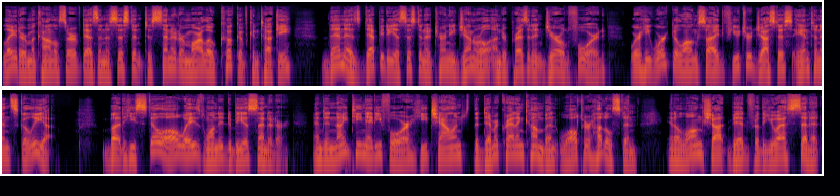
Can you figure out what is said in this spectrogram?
Later, McConnell served as an assistant to Senator Marlow Cook of Kentucky, then as Deputy Assistant Attorney General under President Gerald Ford, where he worked alongside future Justice Antonin Scalia. But he still always wanted to be a senator, and in 1984 he challenged the Democrat incumbent Walter Huddleston in a long shot bid for the U.S. Senate,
